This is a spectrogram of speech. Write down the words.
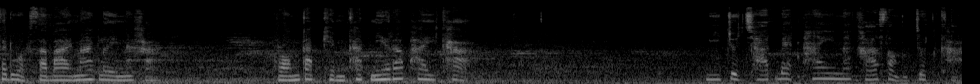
สะดวกสบายมากเลยนะคะ พร้อมกับเข็มขัดนิรภัยค่ะ มีจุดชาร์จแบตให้นะคะ 2 จุดค่ะ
